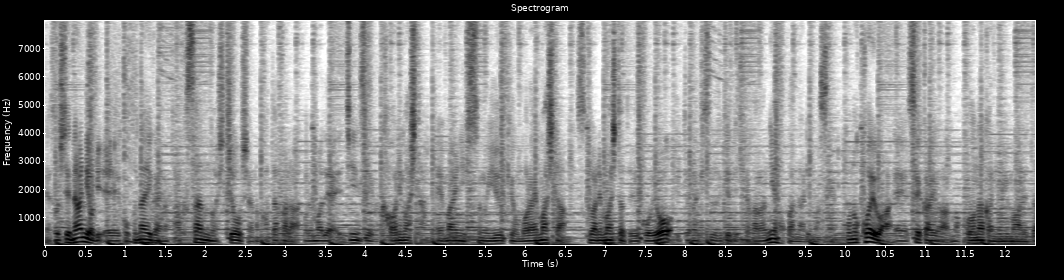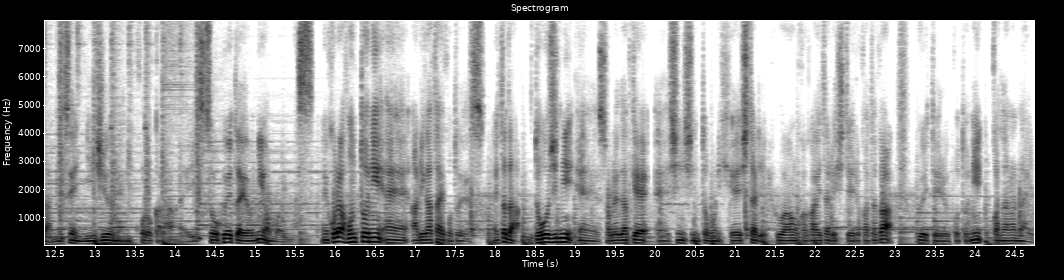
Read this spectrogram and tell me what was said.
えーそして何より、えー国内外のたくさんの視聴者の方から、これまで人生が変わりました。えー前に進む勇気をもらいました。救われましたという声をいただき続けてきたからに他なりません。この声は、世界が、コロナ禍に見舞われた2020年頃から、一層増えたように思います。これは本当に、ありがたいことです。ただ、同時に、それだけ、心身ともに疲弊したり、不安を抱えたりしている方が増えていることに他ならない、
